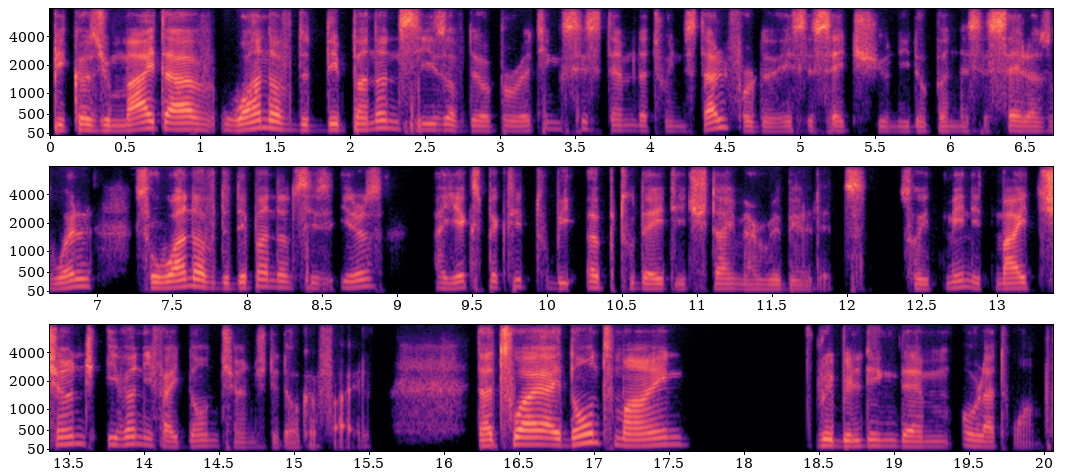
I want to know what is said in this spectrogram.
Because you might have one of the dependencies of the operating system that we install for the SSH, you need OpenSSL as well. So one of the dependencies is I expect it to be up to date each time I rebuild it. So it means it might change even if I don't change the Docker file. That's why I don't mind rebuilding them all at once.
